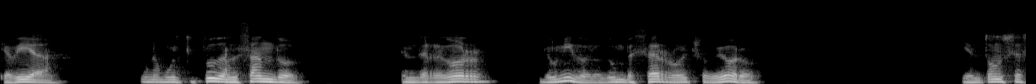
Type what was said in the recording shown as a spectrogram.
que había una multitud danzando en derredor de un ídolo, de un becerro hecho de oro. Y entonces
